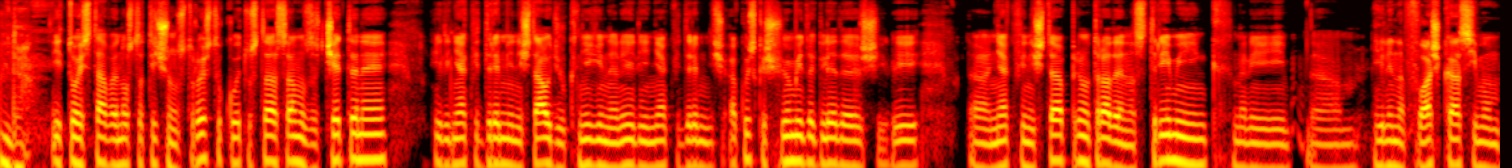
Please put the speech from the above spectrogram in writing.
Да. И той става едно статично устройство, което става само за четене или някакви древни неща, аудиокниги, нали, или някакви древни неща. Ако искаш филми да гледаш или а, някакви неща, примерно трябва да е на стриминг, нали, а, или на флашка. Аз имам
